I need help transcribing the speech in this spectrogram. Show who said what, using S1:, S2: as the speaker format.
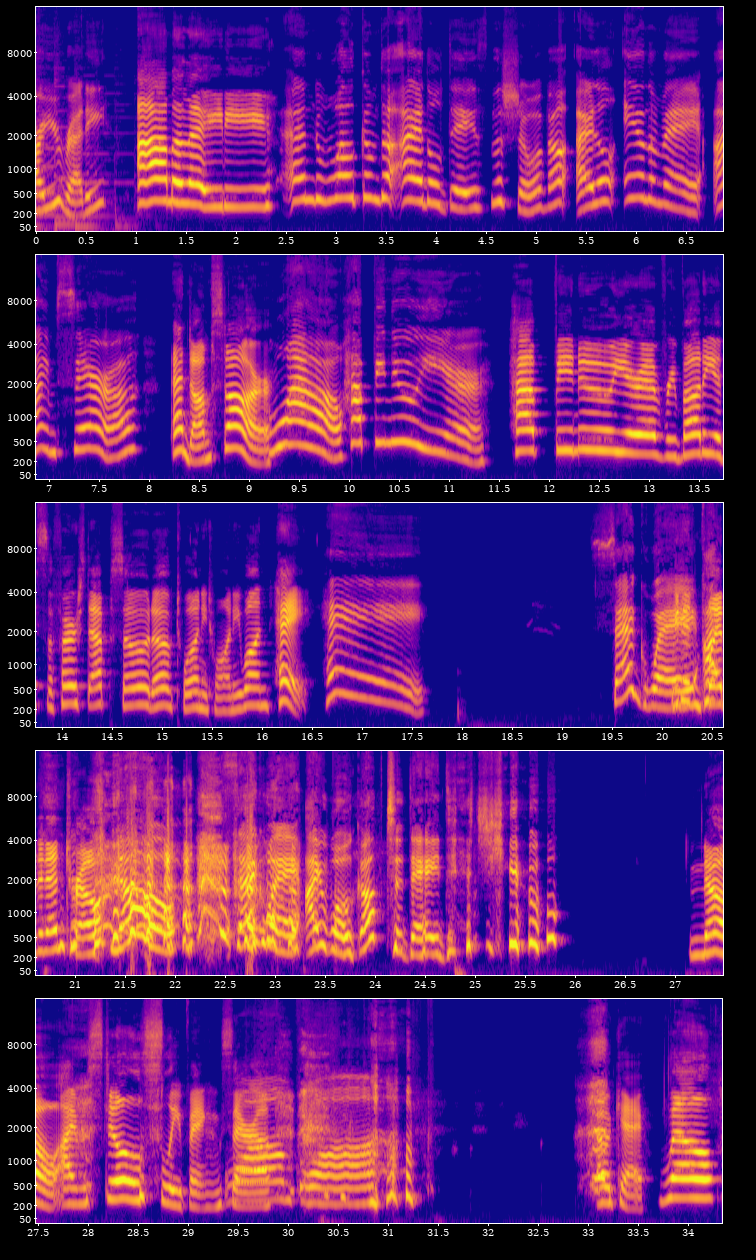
S1: Are you ready?
S2: I'm a lady.
S1: And welcome to Idol Days, the show about idol anime. I'm Sarah.
S2: And I'm Star.
S1: Wow, Happy New Year!
S2: Happy New Year, everybody. It's the first episode of 2021. Hey,
S1: Hey! Segue.
S2: we didn't plan
S1: I-
S2: an intro.
S1: No! Segue, I woke up today, did you?
S2: No, I'm still sleeping, Sarah.
S1: Womp womp.
S2: Okay, well,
